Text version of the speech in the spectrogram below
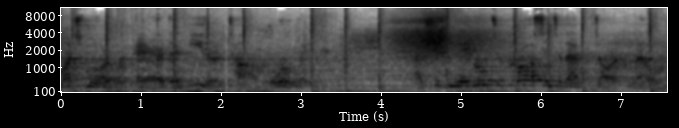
much more prepared than either Tom or Wake. I should be able to cross into that dark realm,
